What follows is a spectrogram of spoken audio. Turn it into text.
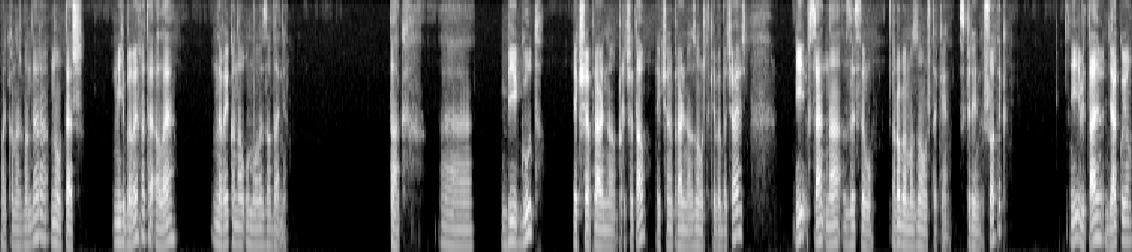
Батько наш Бандера, ну теж міг би виграти, але не виконав умови завдання. Так. Е, be good, якщо я правильно прочитав, якщо неправильно, знову ж таки вибачаюсь. І все на ЗСУ. Робимо знову ж таки скріншотик. І вітаю, дякую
